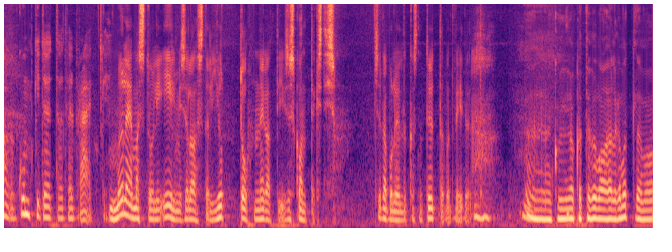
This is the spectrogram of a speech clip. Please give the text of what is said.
aga kumbki töötavad veel praegugi? mõlemast oli eelmisel aastal juttu negatiivses kontekstis. seda pole öeldud, kas nad töötavad või ei tööta. Äh, kui hakata kõva häälega mõtlema,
